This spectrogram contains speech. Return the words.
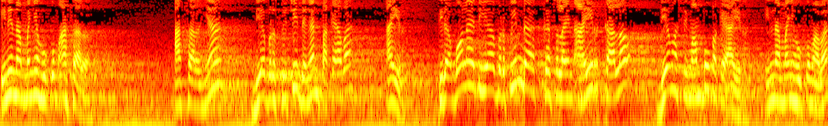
Ini namanya hukum asal. Asalnya dia bersuci dengan pakai apa? Air. Tidak boleh dia berpindah ke selain air kalau dia masih mampu pakai air. Ini namanya hukum apa?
